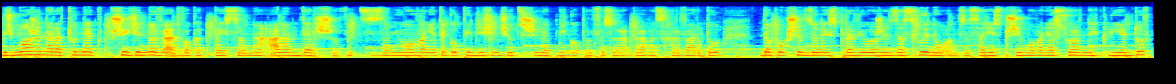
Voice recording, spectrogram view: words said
Być może na ratunek przyjdzie nowy adwokat Tysona, Alan Dershowitz. Zamiłowanie tego 53-letniego profesora prawa z Harvardu do pokrzywdzonych sprawiło, że zasłynął on w zasadzie z przyjmowania sławnych klientów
